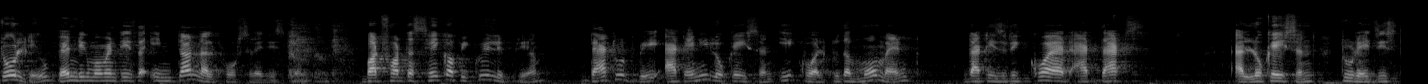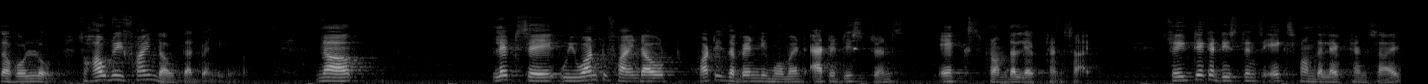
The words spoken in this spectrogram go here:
told you bending moment is the internal force resistance, but for the sake of equilibrium, that would be at any location equal to the moment that is required at that uh, location to resist the whole load. So how do we find out that bending moment? Now, let's say we want to find out what is the bending moment at a distance x from the left hand side. So you take a distance x from the left hand side,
